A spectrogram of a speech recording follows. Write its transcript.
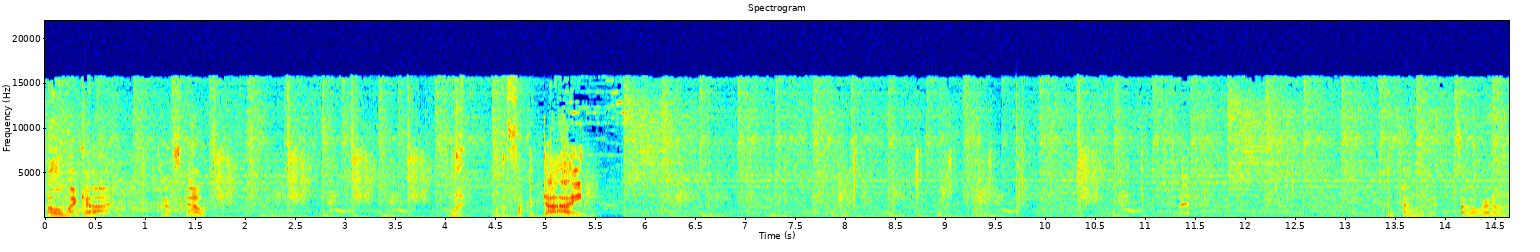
Oh my god. That was out. What? Motherfucker, die! No time limit. Final round.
